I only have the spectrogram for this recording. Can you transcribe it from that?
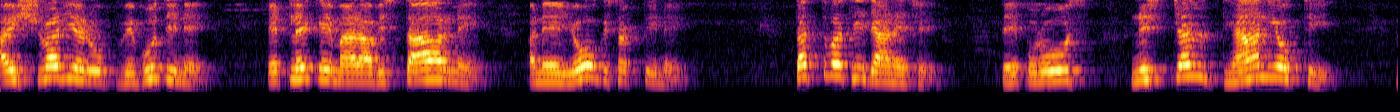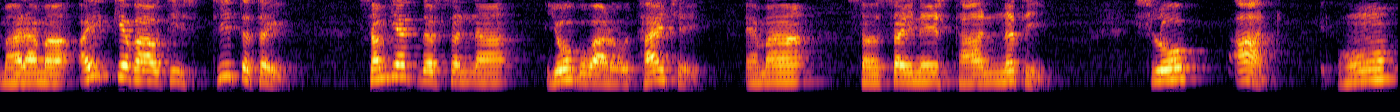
ઐશ્વર્યરૂપ વિભૂતિને એટલે કે મારા વિસ્તારને અને યોગ શક્તિને તત્વથી જાણે છે, તે પુરુષ નિશ્ચલ ધ્યાન યોગથી મારામાં ઐક્ય ભાવથી સ્થિત થઈ સમ્યક દર્શનના યોગવાળો થાય છે. એમાં સંશયને સ્થાન નથી. શ્લોક આઠ. હું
